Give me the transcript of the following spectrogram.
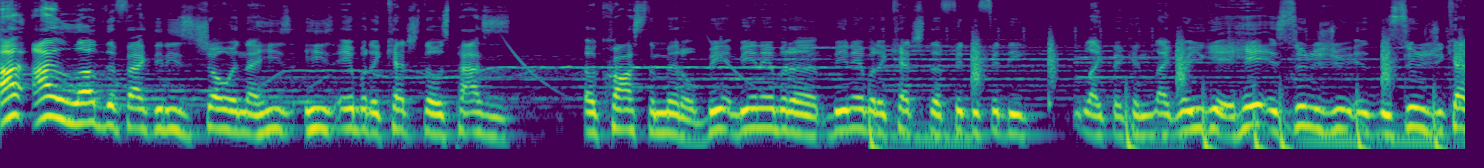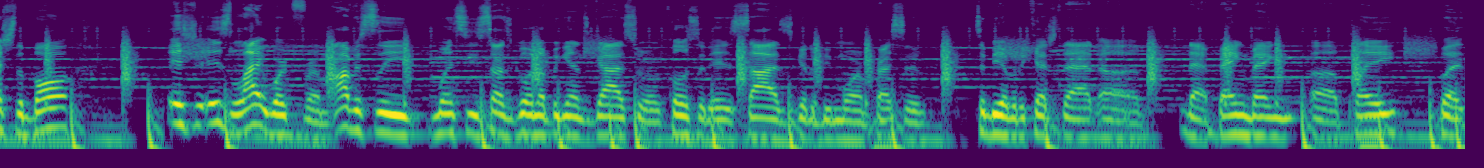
I, I love the fact that he's showing that he's he's able to catch those passes across the middle. Being being able to being able to catch the 50-50 like they can like where you get hit as soon as you as soon as you catch the ball. It's, it's light work for him. Obviously, once he starts going up against guys who are closer to his size, it's going to be more impressive to be able to catch that uh, that bang bang uh, play. But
